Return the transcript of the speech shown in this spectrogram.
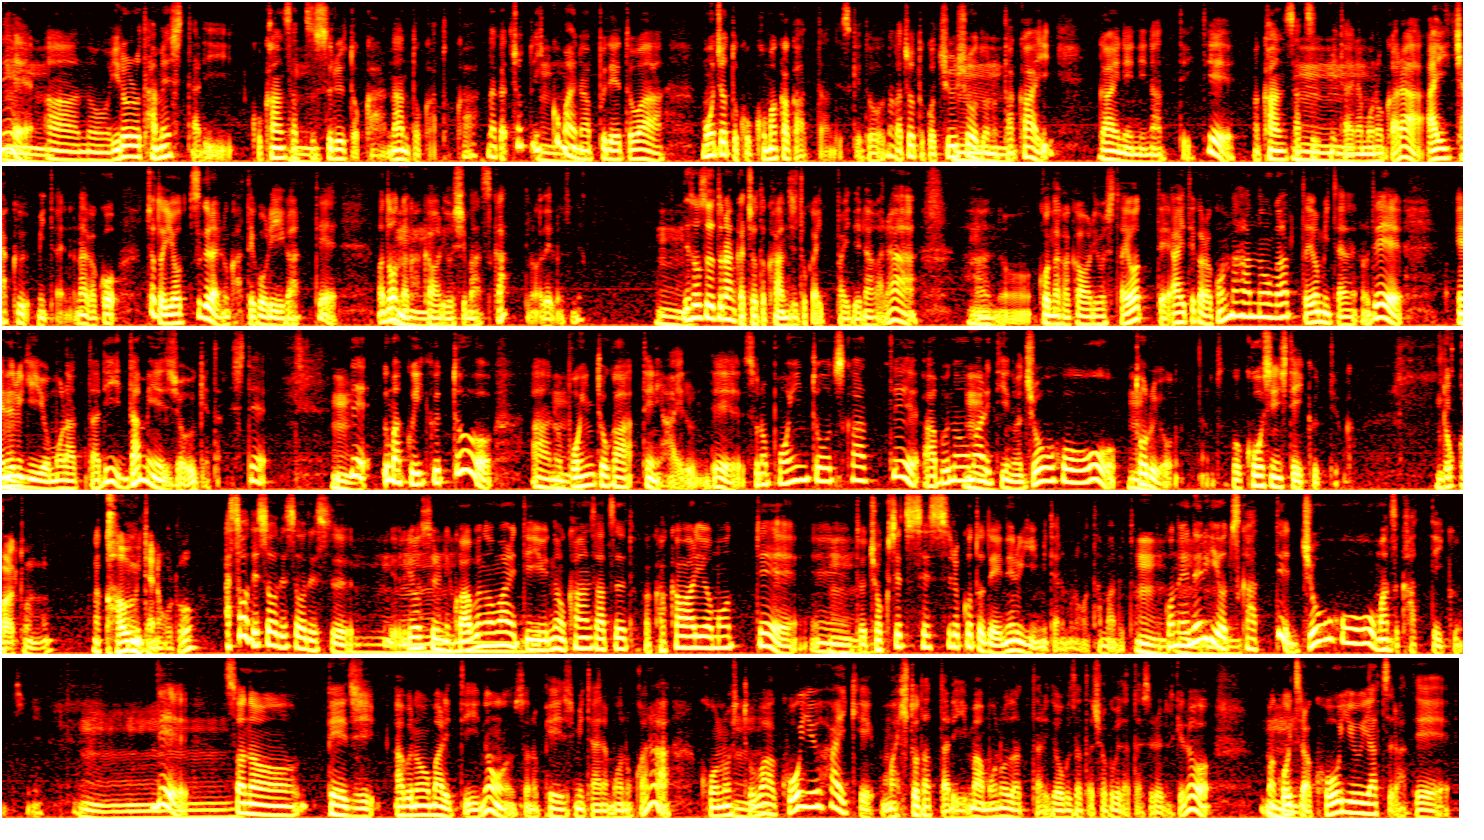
で、あのいろいろ試したりこう観察するとか、なんとかとかなんかちょっと1個前のアップデートはもうちょっとこう細かかったんですけどなんかちょっとこう抽象度の高い概念になっていて、まあ、観察みたいなものから愛着みたいななんかこうちょっと4つぐらいのカテゴリーがあって、まあ、どんな関わりをしますかっていうのが出るんですね。でそうするとなんかちょっと漢字とかいっぱい出ながら、あのこんな関わりをしたよって相手からこんな反応があったよみたいなのでエネルギーをもらったりダメージを受けたりしてでうまくいくとあのポイントが手に入るんで、そのポイントを使ってアブノーマリティの情報を取るように更新していくっていうか。どっから取るの？買うみたいなこと、あそうですそうですそうです。要するにこうアブノーマリティの観察とか関わりを持って、えーと直接接することでエネルギーみたいなものがたまると、このエネルギーを使って情報をまず買っていくんですね。でそのページアブノーマリティのそのページみたいなものからこの人はこういう背景、まあ、人だったり、まあ、物だったり動物だったり植物だったりするんですけど、まあ、こいつらはこういうやつらで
